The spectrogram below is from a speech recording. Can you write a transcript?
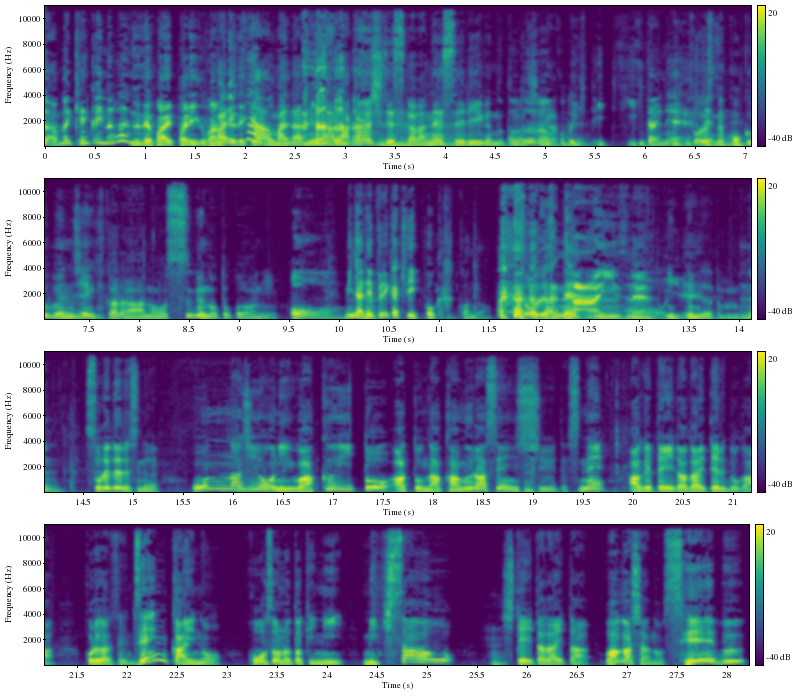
あんまり喧嘩にならないんだよねパリパリーグファンってね。パリーグファンはあんまりならみんな仲良しですからね、セリーグのと本当だな違って今度行き行きたいね。そうですね、国分寺駅から、あの、すぐのところに、みんなレプリカ来ていこうか今度。そうですね。ああいいですね。行ってみたねいと思います、それでですね同じように涌井とあと中村選手ですね、挙げていただいているのがこれがですね前回の放送の時にミキサーをしていただいた我が社の西武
